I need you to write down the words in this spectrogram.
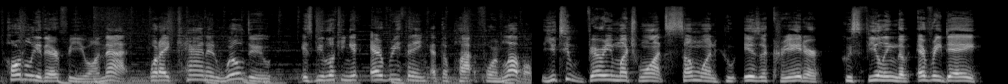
totally there for you on that. What I can and will do is be looking at everything at the platform level. YouTube very much wants someone who is a creator who's feeling the everyday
